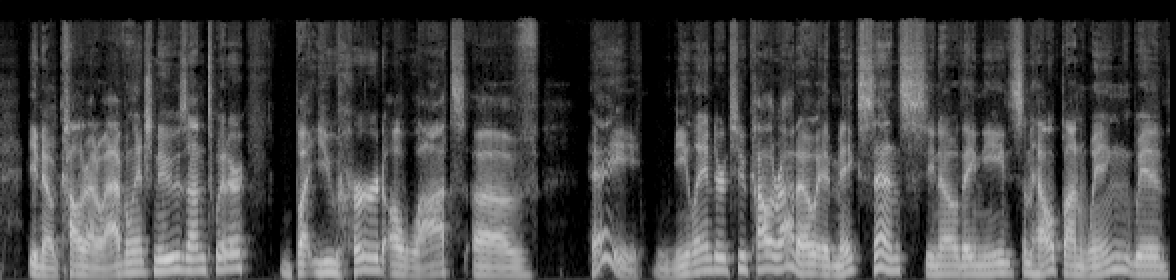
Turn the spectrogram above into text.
you know Colorado Avalanche news on Twitter, but you heard a lot of hey Nylander to Colorado. It makes sense. You know they need some help on wing with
